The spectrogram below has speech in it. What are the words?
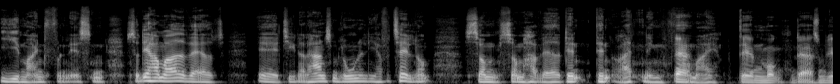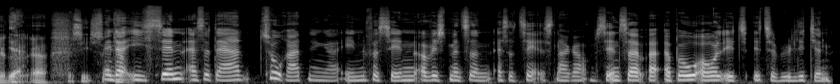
i mindfulnessen. Så det har meget været øh, Tigner Hansen, Lone lige har fortalt om, som, som har været den, den retning for ja. mig det er en munk, der som lige ja, ja, præcis. Men der i Zen, altså der er to retninger inden for Zen, og hvis man sådan, altså snakker om Zen, så er above all it, it's a religion.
